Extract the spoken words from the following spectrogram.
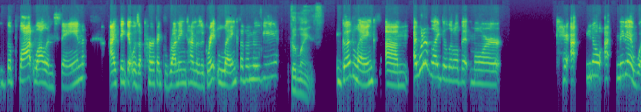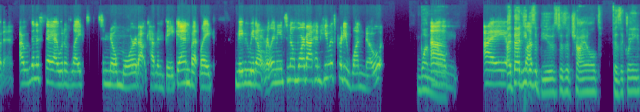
the plot, while insane, I think it was a perfect running time. It was a great length of a movie. Good length. Good length. Um, I would have liked a little bit more. Care, I, you know, I, maybe I wouldn't. I was gonna say I would have liked to know more about Kevin Bacon, but like maybe we don't really need to know more about him. He was pretty one note. One note. Um, I I bet he was abused as a child physically.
